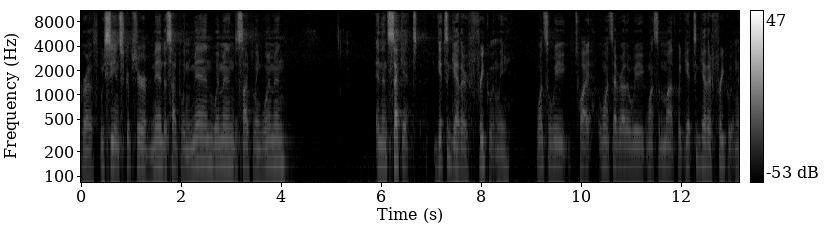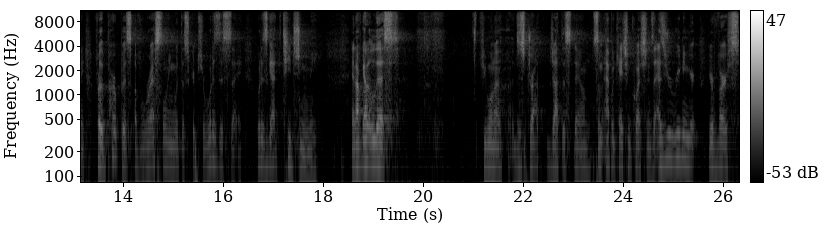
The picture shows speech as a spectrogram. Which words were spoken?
growth. We see in Scripture men discipling men, women discipling women. And then, second, get together frequently, once a week, twice, once every other week, once a month, but get together frequently for the purpose of wrestling with the Scripture. What does this say? What is God teaching me? And I've got a list. If you want to uh, just jot, jot this down, some application questions. As you're reading your, your verse,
